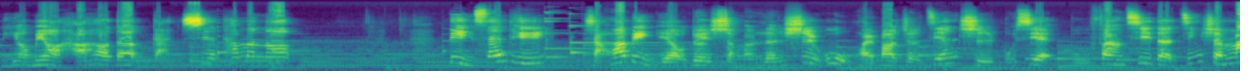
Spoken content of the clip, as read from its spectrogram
你有没有好好的感谢他们呢？第三题，小花饼也有对什么人事物怀抱着坚持不懈、不放弃的精神吗？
